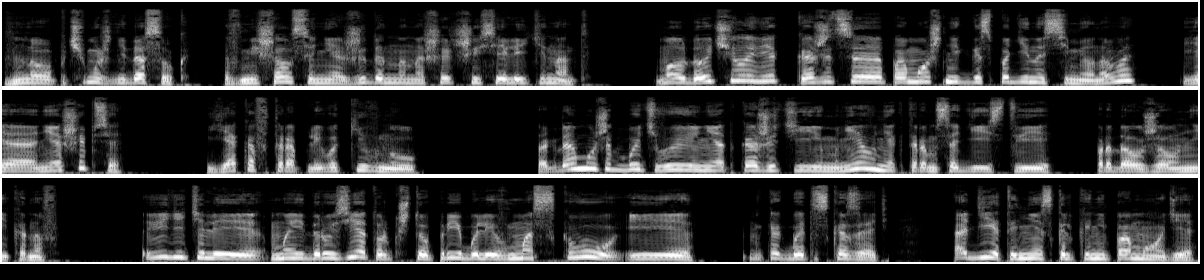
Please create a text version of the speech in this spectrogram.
Но почему же не досуг?» — вмешался неожиданно нашедшийся лейтенант. «Молодой человек, кажется, помощник господина Семенова. Я не ошибся?» Яков торопливо кивнул. «Тогда, может быть, вы не откажете и мне в некотором содействии?» продолжал Никонов. «Видите ли, мои друзья только что прибыли в Москву и, как бы это сказать, одеты несколько не по моде.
